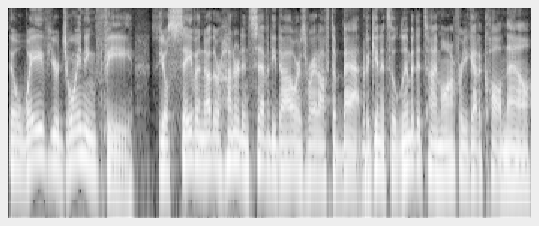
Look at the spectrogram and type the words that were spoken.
they'll waive your joining fee. So you'll save another $170 right off the bat. But again, it's a limited time offer. You got to call now.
